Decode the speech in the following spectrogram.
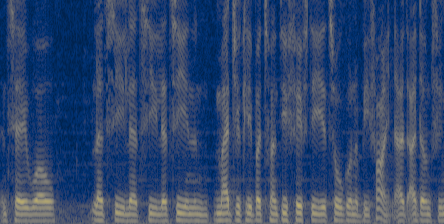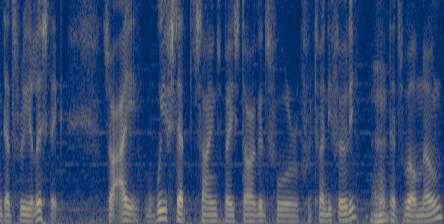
and say, well, let's see, let's see, let's see, and then magically by 2050 it's all going to be fine. I, I don't think that's realistic. So I we've set science-based targets for for 2030. Mm-hmm. Uh, that's well known.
